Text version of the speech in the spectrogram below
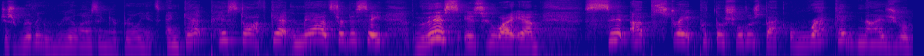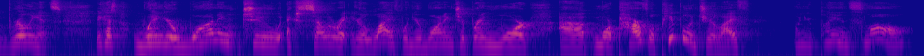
Just really realizing your brilliance and get pissed off, get mad, start to say, this is who I am. Sit up straight, put those shoulders back, recognize your brilliance. Because when you're wanting to accelerate your life, when you're wanting to bring more, uh, more powerful people into your life, when you're playing small,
